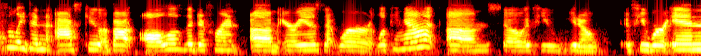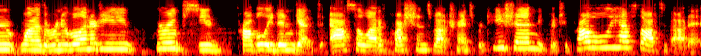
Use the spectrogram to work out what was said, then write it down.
Definitely didn't ask you about all of the different um, areas that we're looking at. Um, so if you, you know, if you were in one of the renewable energy groups, you probably didn't get asked a lot of questions about transportation, but you probably have thoughts about it.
